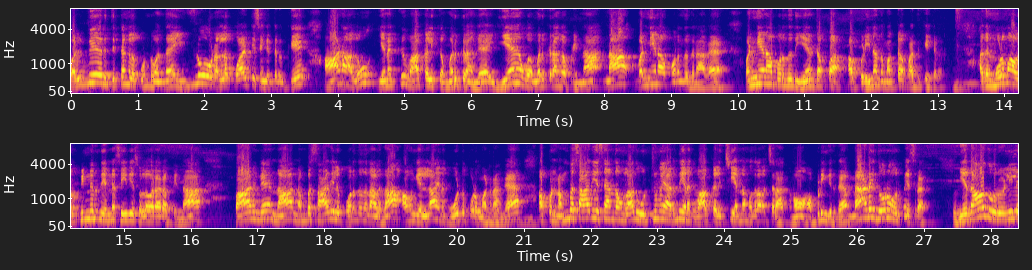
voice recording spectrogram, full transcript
பல்வேறு திட்டங்களை கொண்டு வந்தேன். இவ்வளோ நல்ல குவாலிட்டிஸ் எங்கிட்ட இருக்கு. ஆனாலும் எனக்கு வாக்களிக்க மறுக்கிறாங்க. ஏன் மறுக்கிறாங்க அப்படின்னா நான் வன்னியனா பிறந்ததுனால வன்னியனா பிறந்தது ஏன் தப்பா? அப்படின்னு அந்த மக்களை பார்த்து கேட்கிறாரு. அதன் மூலமா அவர் பின்னிருந்து என்ன செய்தியை சொல்ல வர்றாரு அப்படின்னா பாருங்க நான் நம்ம சாதியில பிறந்ததுனால தான் அவங்க எல்லாம் எனக்கு ஓட்டு போட மாட்டாங்க அப்ப நம்ம சாதியை சேர்ந்தவங்களாவது ஒற்றுமையா இருந்து எனக்கு வாக்களிச்சு என்ன முதலமைச்சர் ஆக்கணும் அப்படிங்கிறத மேடை தூரம் அவர் பேசுறாரு. ஏதாவது ஒரு வழியில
